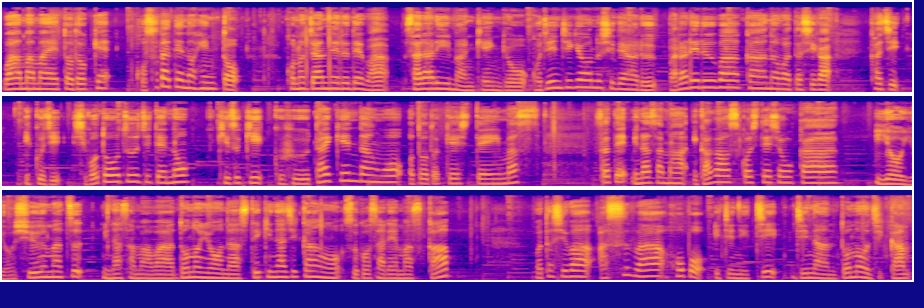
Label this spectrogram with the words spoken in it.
ワーママへ届け子育てのヒント。このチャンネルではサラリーマン兼業個人事業主であるパラレルワーカーの私が家事育児仕事を通じての気づき工夫体験談をお届けしています。さて皆様いかがお過ごしでしょうか？いよいよ週末皆様はどのような素敵な時間を過ごされますか？私は明日はほぼ一日次男との時間。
